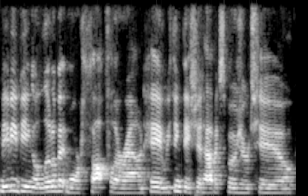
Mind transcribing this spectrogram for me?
maybe being a little bit more thoughtful around, hey, we think they should have exposure to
